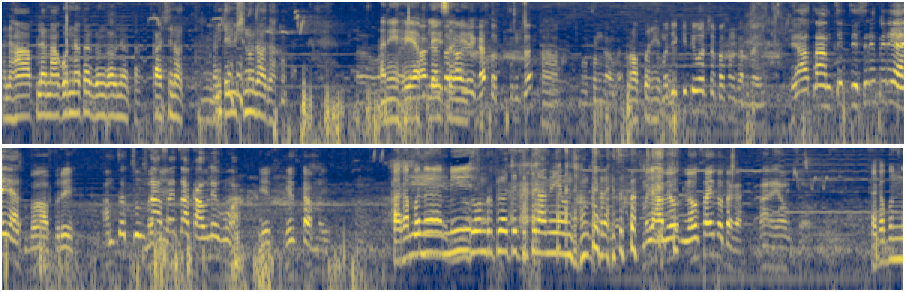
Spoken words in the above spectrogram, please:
आणि हा आपल्या नागोडण्याचा गंगावण्याचा काशीनाथ आणि ते विष्णू दादा. आणि हे आपले समीर हां. प्रॉपर हे. म्हणजे किती वर्षापासून करताय? हे आता आमची तिसरी पिढी आहे यात. बापरे. आमचा चुलता म्हणजे- असायचा कावले बुवा. हेच हेच काम आहे. काका पण मी दोन रुपये होते तिथून आम्ही येऊन जाऊन करायचो. म्हणजे हा व्यव- व्यवसायच होता का? हा, या. काका पण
